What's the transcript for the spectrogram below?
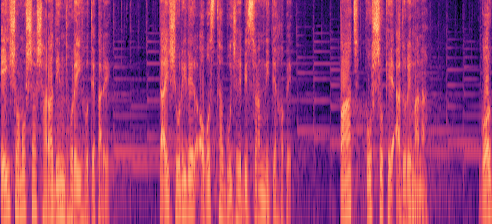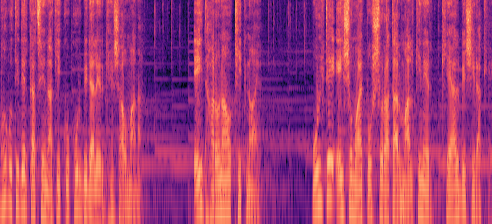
এই সমস্যা সারাদিন ধরেই হতে পারে। তাই শরীরের অবস্থা বুঝে বিশ্রাম নিতে হবে। পাঁচ, পোষ্যকে আদরে মানা। গর্ভবতীদের কাছে নাকি কুকুর বিড়ালের ঘেঁষাও মানা। এই ধারণাও ঠিক নয়। উল্টে এই সময় পোষ্যরা তার মালকিনের খেয়াল বেশি রাখে।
